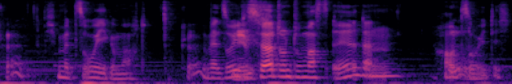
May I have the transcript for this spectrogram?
Okay, Hab ich mit Zoe gemacht. okay. Und wenn Zoe Nehmt. das hört und du machst äh, dann haut Oh. Zoe dich.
